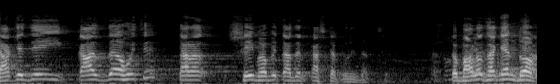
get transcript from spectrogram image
যাকে যেই কাজ দেওয়া হয়েছে, তারা সেইভাবে তাদের কাজটা করে যাচ্ছে তো ভালো থাকেন দোয়া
